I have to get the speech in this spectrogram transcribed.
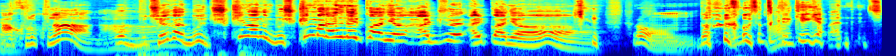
아, 그렇구나. 아. 어, 뭐 제가 뭐 슈킹하는 뭐 슈킹만 하는 애일 거 아니야? 알줄 알 거 아니야? 그럼. 너 거기서 또 그렇게 얘기하면 안 되지.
